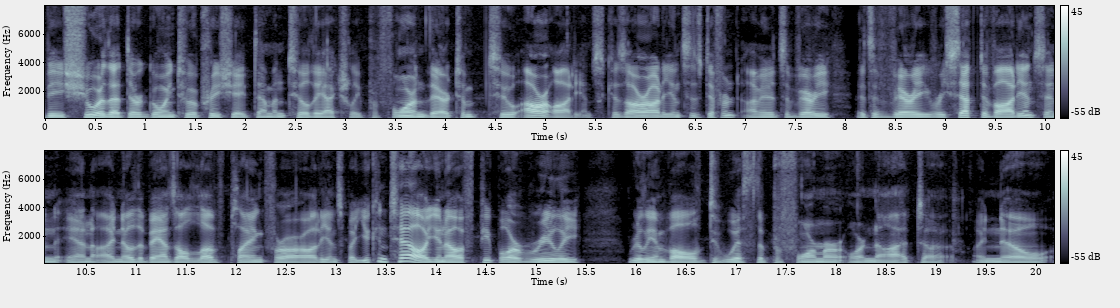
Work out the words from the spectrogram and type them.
be sure that they're going to appreciate them until they actually perform there to to our audience because our audience is different. I mean, it's a very it's a very receptive audience, and and I know the bands all love playing for our audience. But you can tell, you know, if people are really really involved with the performer or not. Uh, I know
